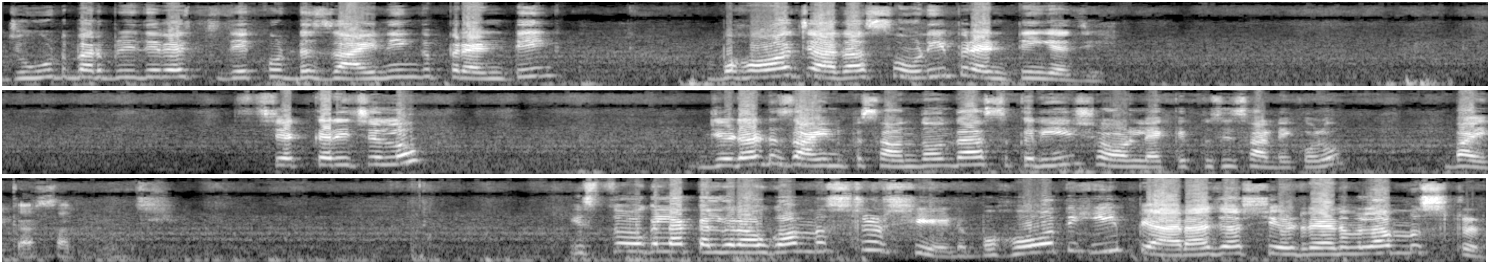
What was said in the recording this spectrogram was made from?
ਜੂਟ ਬਰਬਰੀ ਦੇ ਵਿੱਚ ਦੇਖੋ ਡਿਜ਼ਾਈਨਿੰਗ ਪ੍ਰਿੰਟਿੰਗ ਬਹੁਤ ਜ਼ਿਆਦਾ ਸੋਹਣੀ ਪ੍ਰਿੰਟਿੰਗ ਹੈ ਜੀ। ਚੈੱਕ ਕਰੀ ਚਲੋ। ਜਿਹੜਾ ਡਿਜ਼ਾਈਨ ਪਸੰਦ ਆਉਂਦਾ ਸਕਰੀਨਸ਼ਾਟ ਲੈ ਕੇ ਤੁਸੀਂ ਸਾਡੇ ਕੋਲੋਂ ਬਾਈ ਕਰ ਸਕਦੇ ਹੋ ਜੀ। ਇਸ ਤੋਂ ਅਗਲਾ ਕਲਰ ਆਊਗਾ ਮਸਟਰਡ ਸ਼ੇਡ ਬਹੁਤ ਹੀ ਪਿਆਰਾ ਜਿਹਾ ਸ਼ੇਡ ਰਹਿਣ ਵਾਲਾ ਮਸਟਰਡ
